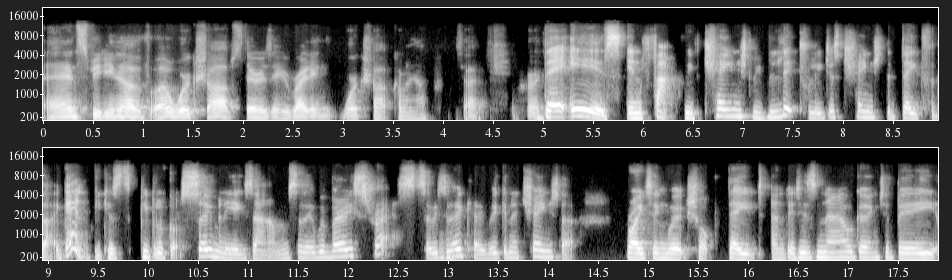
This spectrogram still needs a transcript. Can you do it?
And speaking of uh, workshops there is a writing workshop coming up. Is that correct? There is, in fact, we've changed, we've literally just changed the date for that again because people have got so many exams. So they were very stressed. So we said, okay, we're going to change that writing workshop date. And it is now going to be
